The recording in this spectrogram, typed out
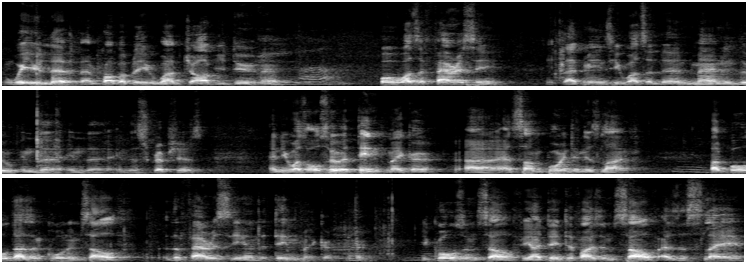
where you live, and probably what job you do. No? Paul was a Pharisee. That means he was a learned man in the in the in the in the scriptures, and he was also a tent maker uh, at some point in his life. But Paul doesn't call himself the Pharisee and the tent maker. He calls himself, he identifies himself as a slave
